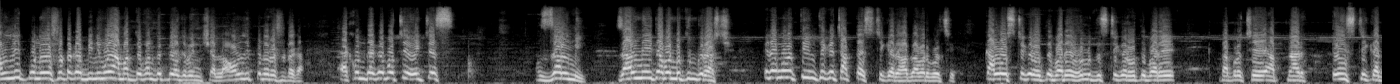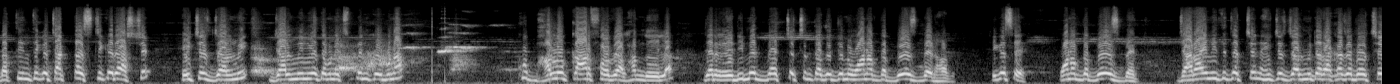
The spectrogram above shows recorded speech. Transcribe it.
অনলি পনেরোশো টাকা বিনিময়ে আমার দোকান থেকে পেয়ে যাবেন ইনশাল্লাহ অনলি পনেরোশো টাকা। এখন দেখা হচ্ছে এইচএস জালমি জালমি এটা আবার নতুন করে আসছে। এটা মনে তিন থেকে চারটা স্টিকার হবে, আবার বলছি। কালো স্টিকার হতে পারে, হলুদ স্টিকার হতে পারে, তারপর হচ্ছে আপনার এই স্টিকারটা তিন থেকে চারটা স্টিকারে আসছে। এইচএস জালমি জালমি নিয়ে তেমন এক্সপ্লেন করব না। খুব ভালো কার্ভ হবে, আলহামদুলিল্লাহ। যারা রেডিমেড ব্যাট চাচ্ছেন, তাদের জন্য one of the best bat হবে। ঠিক আছে? One of the best bat যারাই নিতে চাচ্ছেন এইচ এস জালমিটা রাখা যাবে হচ্ছে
